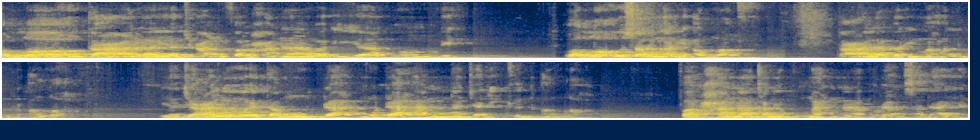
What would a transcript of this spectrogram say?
Allah taala yaj'al farhana wa iyyakum bih. Wallahu sareng ari Allah taala bari mahaluhur Allah yaj'alu eta mudah-mudahan ngajadikeun Allah farhana kana bungahna urang sadaya.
